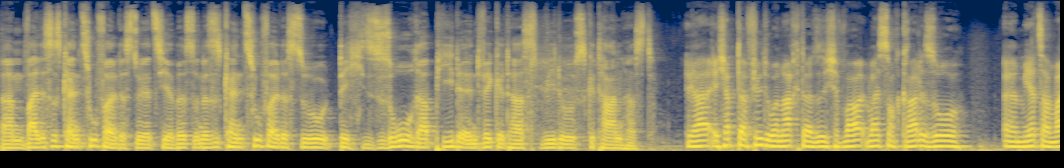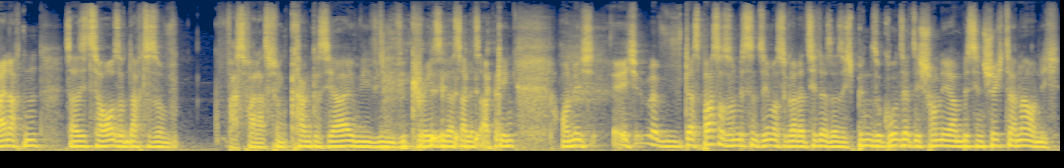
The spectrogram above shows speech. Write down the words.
Ähm, weil es ist kein Zufall, dass du jetzt hier bist und es ist kein Zufall, dass du dich so rapide entwickelt hast, wie du es getan hast. Ja, ich habe da viel drüber nachgedacht. Also ich war, weiß noch gerade so, ähm, jetzt an Weihnachten saß ich zu Hause und dachte so, was war das für ein krankes Jahr, irgendwie, wie, wie crazy das alles abging. Und ich, ich, äh, das passt auch so ein bisschen zu dem, was du gerade erzählt hast. Also ich bin so grundsätzlich schon eher ein bisschen schüchterner und ich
